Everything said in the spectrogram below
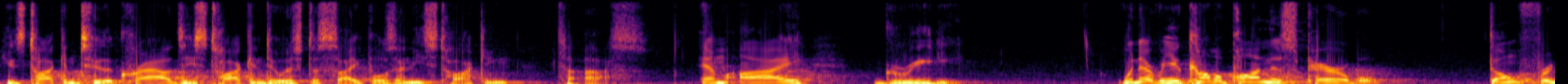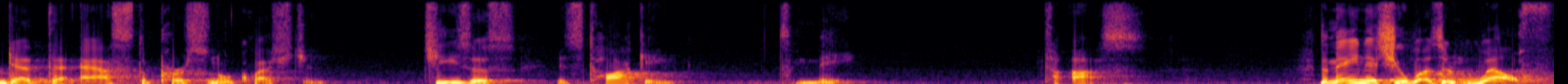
he's talking to the crowds, he's talking to his disciples, and he's talking to us. Am I greedy? Whenever you come upon this parable, don't forget to ask the personal question. Jesus is talking to me, to us. The main issue wasn't wealth,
